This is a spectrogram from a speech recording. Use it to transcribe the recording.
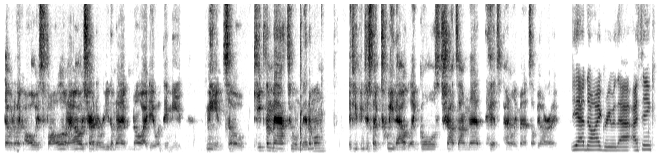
that would like always follow, and I always try to read them, and I have no idea what they mean. Mean so keep the math to a minimum. If you can just like tweet out like goals, shots on net, hits, penalty minutes, I'll be all right. Yeah, no, I agree with that. I think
